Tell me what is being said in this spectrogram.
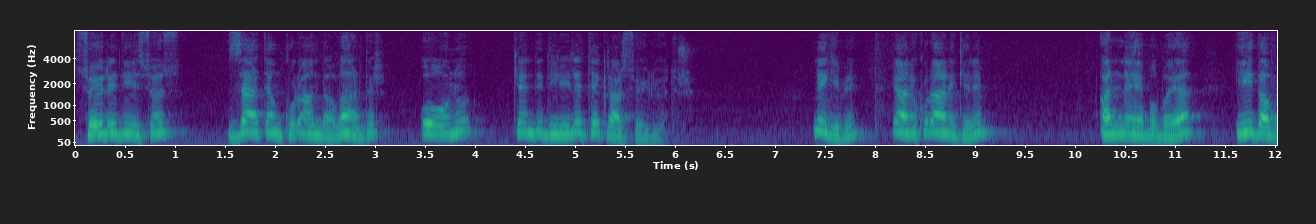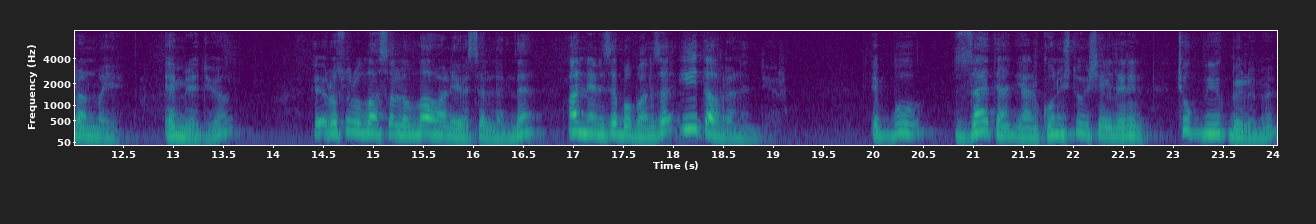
söylediği söz zaten Kur'an'da vardır. O onu kendi diliyle tekrar söylüyordur. Ne gibi? Yani Kur'an-ı Kerim anneye babaya iyi davranmayı emrediyor. E, Resulullah sallallahu aleyhi ve sellem de annenize babanıza iyi davranın diyor. E bu zaten yani konuştuğu şeylerin çok büyük bölümü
